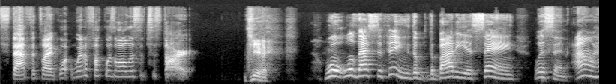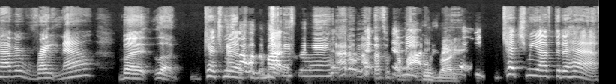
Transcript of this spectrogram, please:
Steph. It's like, what? Where the fuck was all this to start? Yeah, Well, well, that's the thing. The the body is saying, listen, I don't have it right now, but look, catch me Is up. that what the half. body's saying? I don't know if that's what the Let me- body's body? saying. Catch me after the half.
